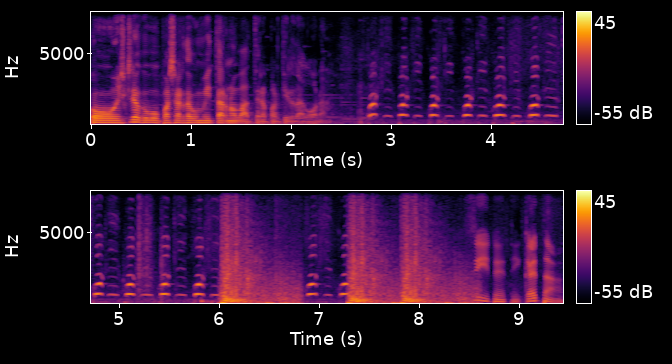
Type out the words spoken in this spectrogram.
Pois creo que vou pasar de vomitar no váter a partir de agora. Cuaqui. Sin etiqueta.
